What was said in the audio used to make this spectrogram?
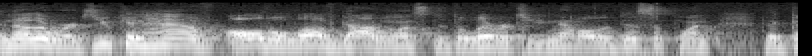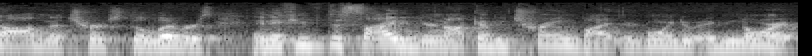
In other words, you can have all the love God wants to deliver to you. You can have all the discipline that God and the church delivers. And if you've decided you're not going to be trained by it, you're going to ignore it,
